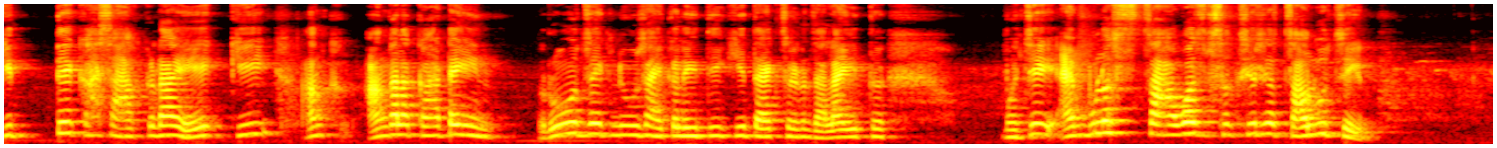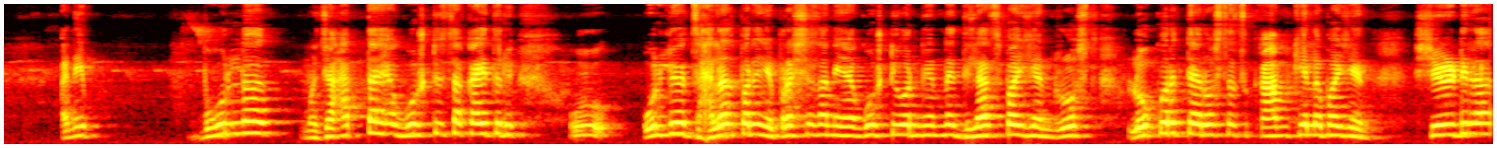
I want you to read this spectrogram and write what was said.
कित्येक असा आकडा आहे की अंक अंगाला काटा येईन. रोज एक न्यूज ऐकायला येते की इथं ॲक्सिडेंट झाला इथं म्हणजे ॲम्ब्युलन्सचा आवाज अक्षरशः चालूच आहे. आणि बोलणं म्हणजे आत्ता ह्या गोष्टीचा काहीतरी उ उल्लेख झालाच पाहिजे. प्रशासनाने या गोष्टीवर निर्णय दिलाच पाहिजे रोज लवकरच त्या रस्त्याचं काम केलं पाहिजे. शिर्डी रा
